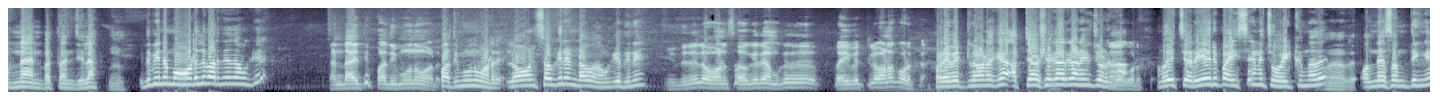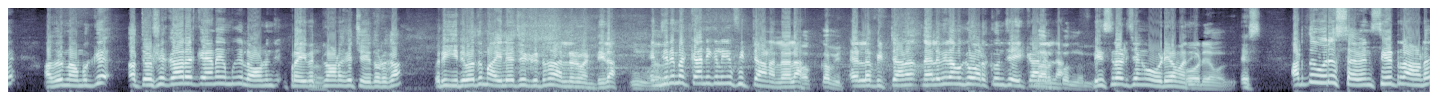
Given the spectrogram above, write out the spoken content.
ഒന്ന് അൻപത്തി അഞ്ചില ഇത് പിന്നെ മോഡൽ പറഞ്ഞത് നമുക്ക് രണ്ടായിരത്തി പതിമൂന്ന് മോഡൽ പതിമൂന്ന് മോഡൽ ലോൺ സൗകര്യം ഉണ്ടാവും നമുക്ക് ഇതിന്? ഇതിന് ലോൺ സൗകര്യം നമുക്ക് പ്രൈവറ്റ് ലോൺ കൊടുക്കാം. പ്രൈവറ്റ് ലോണൊക്കെ അത്യാവശ്യക്കാർക്കാണെങ്കിൽ കൊടുക്കാം. നമുക്ക് ചെറിയൊരു പൈസയാണ് ചോദിക്കുന്നത്. ഒന്നേ സംതിങ് അത് നമുക്ക് അത്യാവശ്യക്കാരൊക്കെയാണെങ്കിൽ നമുക്ക് ലോൺ പ്രൈവറ്റ് ലോണൊക്കെ ചെയ്ത് കൊടുക്കാം. ഒരു ഇരുപത് മൈലേജ് കിട്ടുന്ന നല്ലൊരു വണ്ടി അല്ല എഞ്ചിന് മെക്കാനിക്കലി ഫിറ്റ് ആണല്ലോ അല്ലെ? എല്ലാം ഫിറ്റ് ആണ്. നിലവിൽ നമുക്ക് വർക്കും ചെയ്യിക്കാനില്ല. ഡീസൽ അടിച്ച് അങ്ങ് ഓടിയാൽ മതി. ഓടിയാൽ മതി. യെസ് അടുത്ത ഒരു സെവൻ സീറ്റർ ആണ്.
